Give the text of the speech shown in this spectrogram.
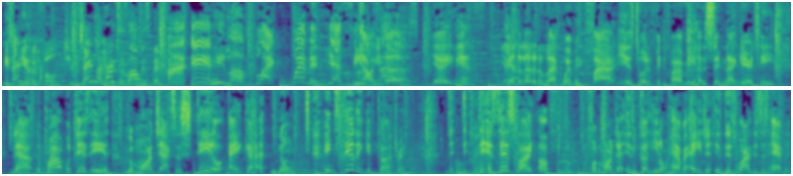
He's Jalen beautiful. Jalen Hurts has always been fine, and he loves black women. Yes, he uh-huh. oh, he does. Yeah, he, did. has- yeah, the letter to open black letter. women. Five years, 255 million, 179 guaranteed. Now, the problem with this is Lamar Jackson still ain't got no, he still didn't get the contract. Th- oh, th- is this like up for, for Lamar Jackson? Is it because he don't have an agent? Is this why this is happening?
